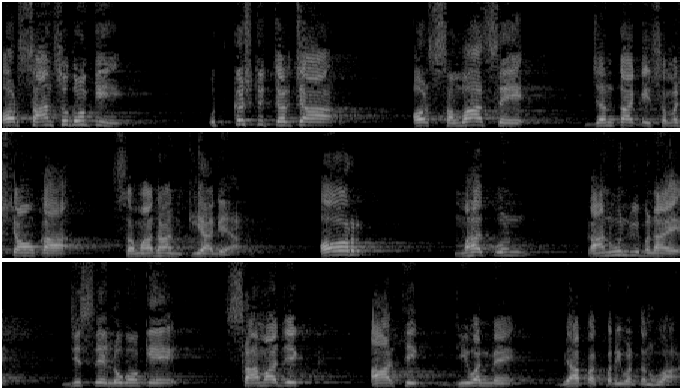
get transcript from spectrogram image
और सांसदों की उत्कृष्ट चर्चा और संवाद से जनता की समस्याओं का समाधान किया गया और महत्वपूर्ण कानून भी बनाए, जिससे लोगों के सामाजिक, आर्थिक जीवन में व्यापक परिवर्तन हुआ।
